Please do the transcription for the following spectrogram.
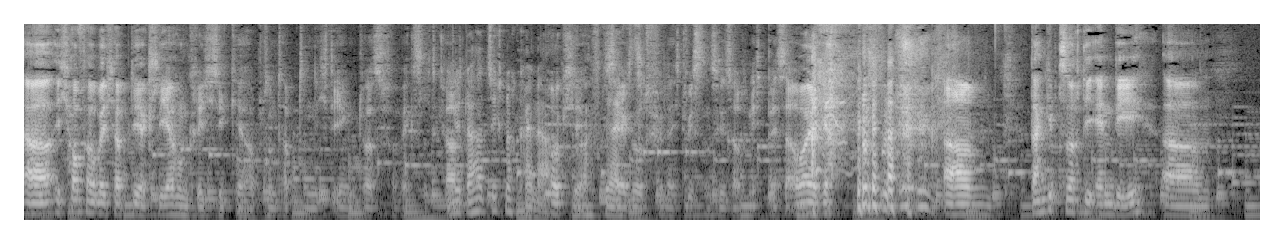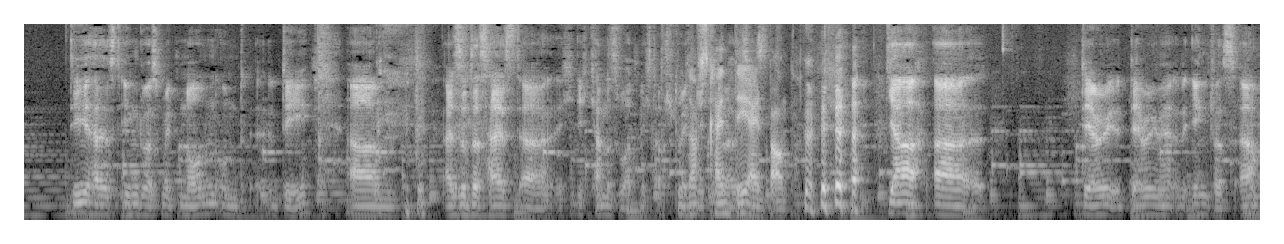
äh, ich hoffe aber, ich habe die Erklärung richtig gehabt und habe dann nicht irgendwas verwechselt Ja, gerade. da hat sich noch keiner Okay, sehr gut. Vielleicht wissen Sie es auch nicht besser, aber egal. ähm, dann gibt es noch die ND. Ähm, heißt irgendwas mit Non und äh, D. Ähm, also das heißt, äh, ich, ich kann das Wort nicht aussprechen. Du darfst kein D einbauen. Ja, äh, Deri Deri irgendwas. Ähm,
